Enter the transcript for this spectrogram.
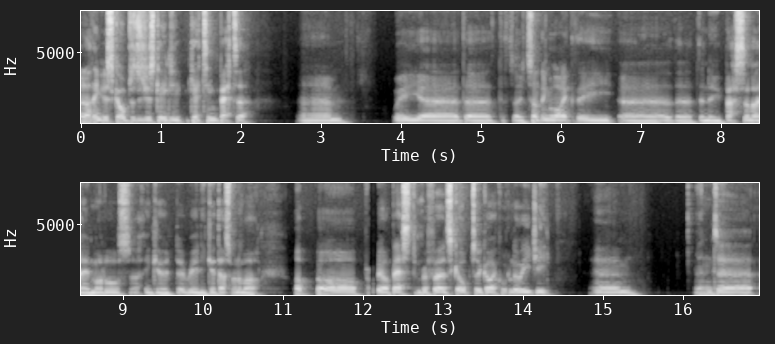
and I think the sculptors are just getting getting better. Um, we uh, the so something like the uh, the the new Basilean models I think are, are really good. That's one of our, our, our probably our best and preferred sculptor, a guy called Luigi, um, and uh,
